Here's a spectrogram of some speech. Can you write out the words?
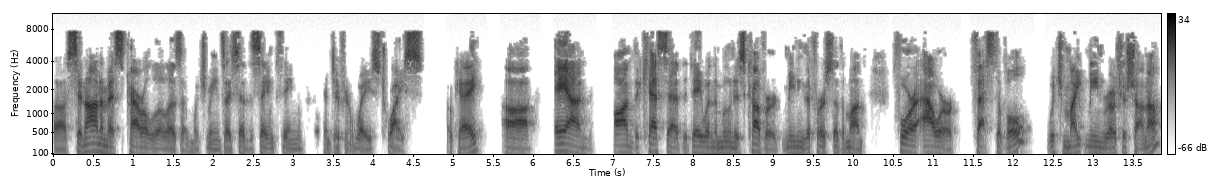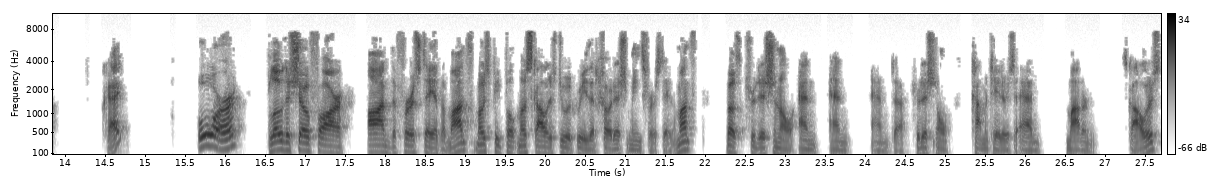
uh, synonymous parallelism, which means I said the same thing in different ways twice. Okay. Uh, and on the Keseh, the day when the moon is covered, meaning the first of the month for our festival, which might mean Rosh Hashanah. Okay. or blow the shofar on the first day of the month. Most people, most scholars do agree that Chodesh means first day of the month, both traditional and, and, and, uh, traditional commentators and modern scholars.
